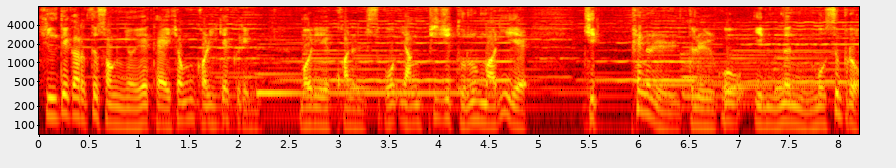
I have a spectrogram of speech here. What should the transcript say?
힐데가르트 성녀의 대형 걸개 그림 머리에 관을 쓰고 양피지 두루마리에 깃펜을 들고 있는 모습으로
